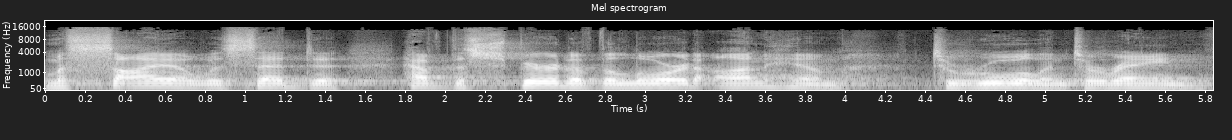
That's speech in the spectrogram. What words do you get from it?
Messiah was said to have the Spirit of the Lord on him to rule and to reign.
